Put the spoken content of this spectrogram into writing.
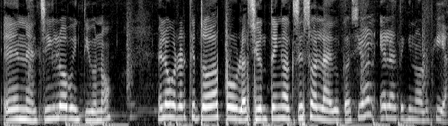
en el siglo XXI es lograr que toda la población tenga acceso a la educación y a la tecnología.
